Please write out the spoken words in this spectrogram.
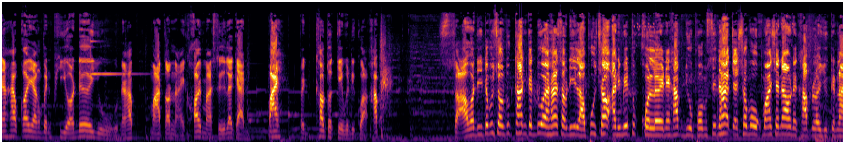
นะครับก็ยังเป็นพรีออเดอร์อยู่นะครับมาตอนไหนค่อยมาซื้อแล้วกัน ไปไปเข้าตัวเกมกันดีกว่าครับ สวัสดีท่านผู้ชมทุกท่านกันด้วยฮะสวัสดีเหล่าผู้ชอบอนิเมะทุกคนเลยนะครับ อยู่ผมซินฮะจากช่องโมกมาชาแนลนะครับ เราอยู่กันใน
